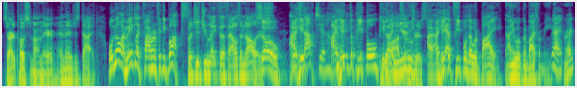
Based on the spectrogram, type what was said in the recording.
started posting on there, and then it just died. Well, no, I made like 550 bucks. But did you make the thousand dollars? So I hit, stopped you? I hit the people He that I lost knew. interest. I, I hit Yes. the people that would buy. I knew were going to buy from me. Right. Right.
